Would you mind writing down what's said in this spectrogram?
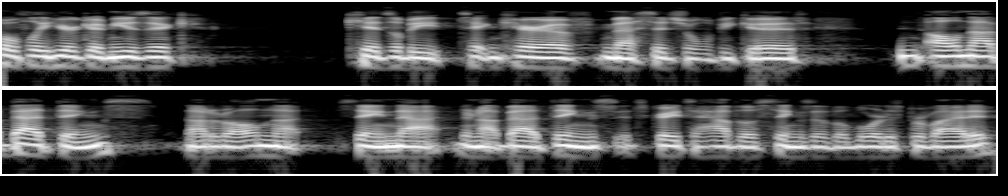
Hopefully, hear good music. Kids will be taken care of. Message will be good. All not bad things. Not at all. I'm not saying that they're not bad things. It's great to have those things that the Lord has provided.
